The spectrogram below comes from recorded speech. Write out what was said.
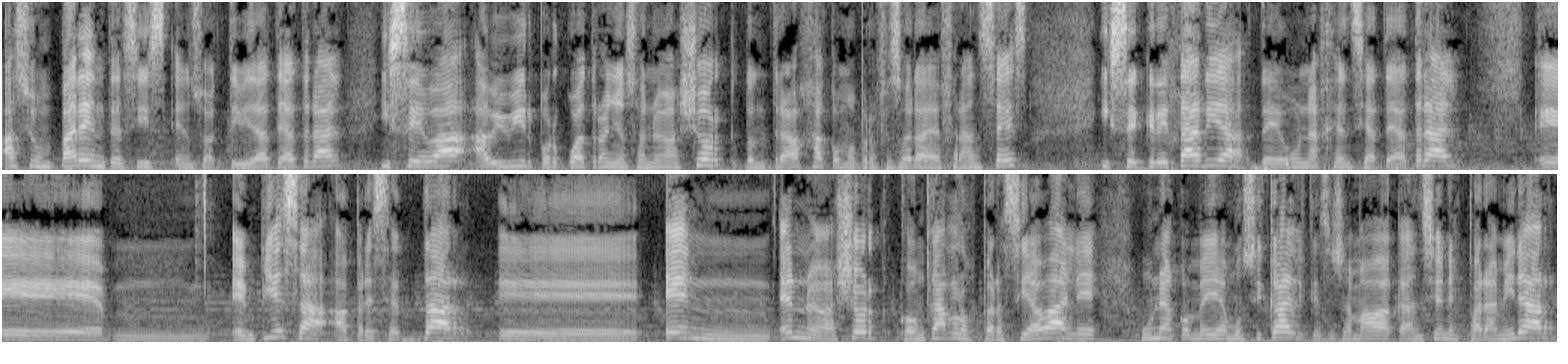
hace un paréntesis en su actividad teatral y se va a vivir por cuatro años a Nueva York, donde trabaja como profesora de francés y secretaria de una agencia teatral. Eh, empieza a presentar eh, en, en Nueva York con Carlos Perciavale una comedia musical que se llamaba Canciones para Mirar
